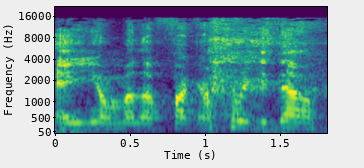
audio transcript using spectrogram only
Hey, yo, motherfucker, break it down.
